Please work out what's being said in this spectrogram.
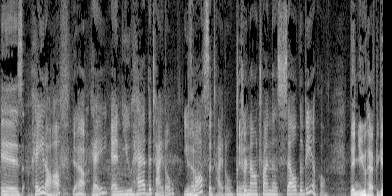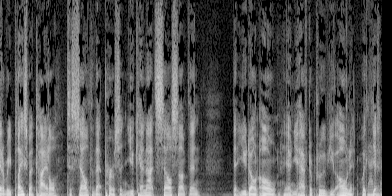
is paid off? Yeah. Okay, and you had the title, you've Yeah. lost the title, but Yeah. you're now trying to sell the vehicle. then you have to get a replacement title to sell to that person. You cannot sell something that you don't own, and you have to prove you own it. With Gotcha.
